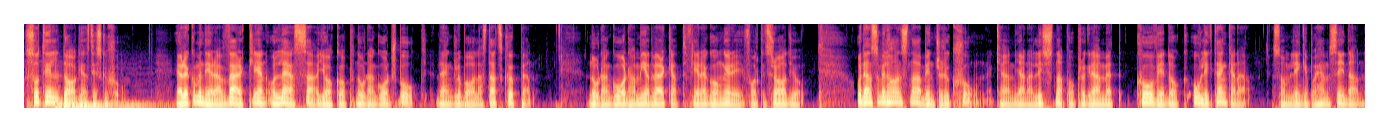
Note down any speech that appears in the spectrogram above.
Så till dagens diskussion. Jag rekommenderar verkligen att läsa Jakob Nordangårds bok Den globala statskuppen. Nordangård har medverkat flera gånger i Folkets Radio och den som vill ha en snabb introduktion kan gärna lyssna på programmet Covid och oliktänkarna som ligger på hemsidan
